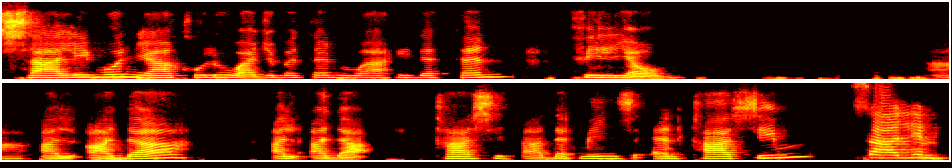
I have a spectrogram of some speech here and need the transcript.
Salimun yakulu wajbatan wahidatan fil yawm. Uh, al-ada, al-ada. Qasim, uh, that means, and Qasim, Salim,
